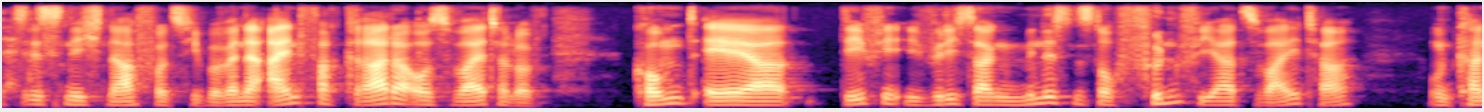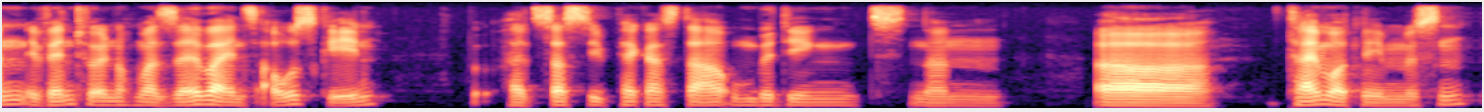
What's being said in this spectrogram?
es ist nicht nachvollziehbar. Wenn er einfach geradeaus weiterläuft, kommt er definitiv, würde ich sagen, mindestens noch fünf Yards weiter und kann eventuell nochmal selber ins Ausgehen, als dass die Packers da unbedingt einen äh, Timeout nehmen müssen.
